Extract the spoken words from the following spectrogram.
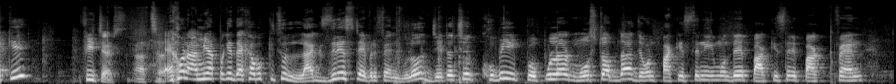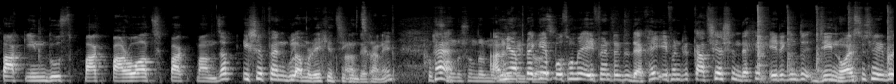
একই ফিচার্স আচ্ছা। এখন আমি আপনাকে দেখাবো কিছু লাক্সারিয়াস টাইপের ফ্যানগুলো যেটা হচ্ছে খুবই পপুলার মোস্ট অফ দা যেমন পাকিস্তানির মধ্যে পাকিস্তানি পাক ফ্যান পাক ইন্দুস পাক পারওয়াজ পাক পাঞ্জাব এইসব ফ্যানগুলো আমরা রেখেছি কিন্তু আচ্ছা। এখানে। হ্যাঁ সুন্দর সুন্দর আমি আপনাকে প্রথমে এই ফ্যানটা একটু দেখাই। এই ফ্যানটার কাছে আসেন দেখেন এটা কিন্তু যে নয়েজ এটা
